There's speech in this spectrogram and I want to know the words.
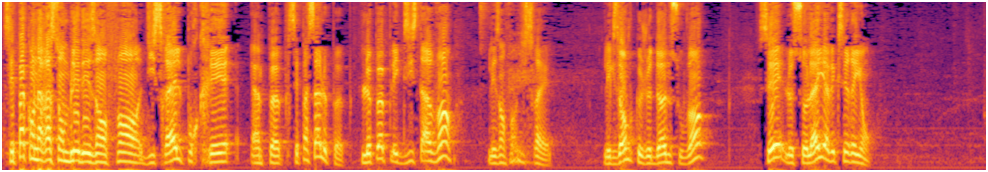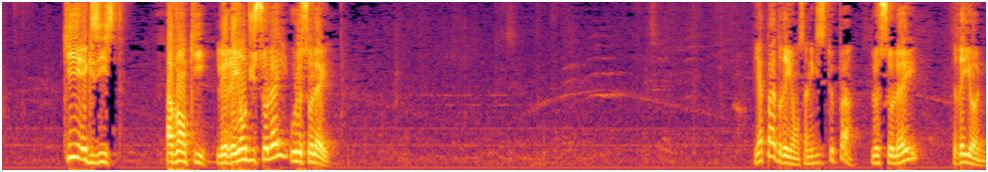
C'est pas qu'on a rassemblé des enfants d'Israël pour créer un peuple. C'est pas ça le peuple. Le peuple existe avant les enfants d'Israël. L'exemple que je donne souvent, c'est le soleil avec ses rayons. Qui existe avant qui? Les rayons du soleil ou le soleil? Il n'y a pas de rayon, ça n'existe pas. Le soleil rayonne.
